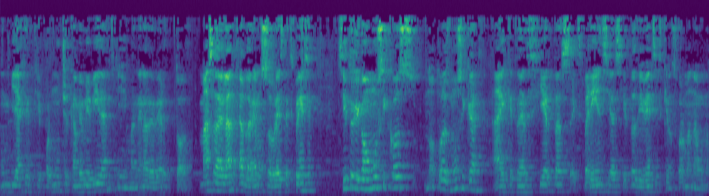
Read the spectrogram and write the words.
Un viaje que por mucho cambió mi vida y mi manera de ver todo. Más adelante hablaremos sobre esta experiencia. Siento que como músicos no todo es música. Hay que tener ciertas experiencias, ciertas vivencias que nos forman a uno.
